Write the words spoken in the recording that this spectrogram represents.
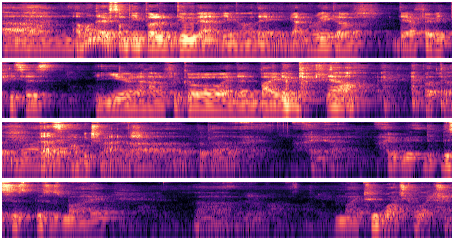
um, I wonder if some people do that. You know, they got rid of their favorite pieces a year and a half ago and then buy them back now. But uh, no, That's I- arbitrage. Uh, I, re- this is this is my uh, my two watch collection.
